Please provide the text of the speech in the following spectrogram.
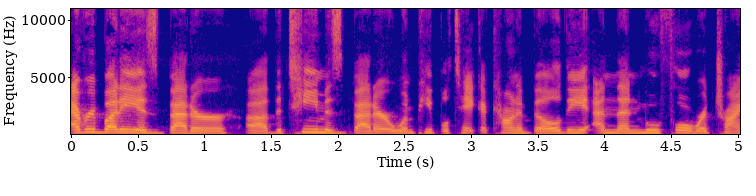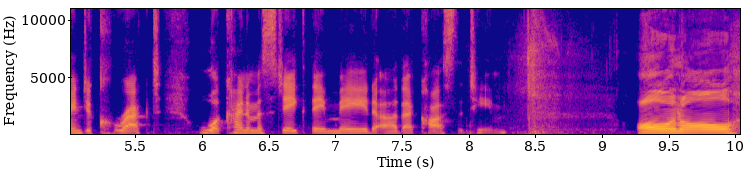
everybody is better uh, the team is better when people take accountability and then move forward trying to correct what kind of mistake they made uh, that cost the team. All in all,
